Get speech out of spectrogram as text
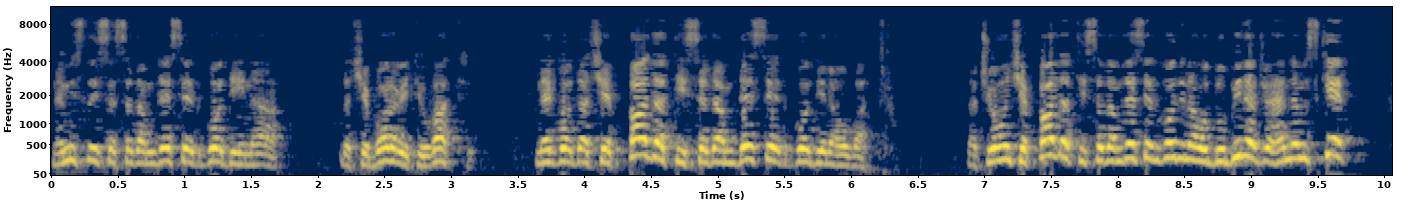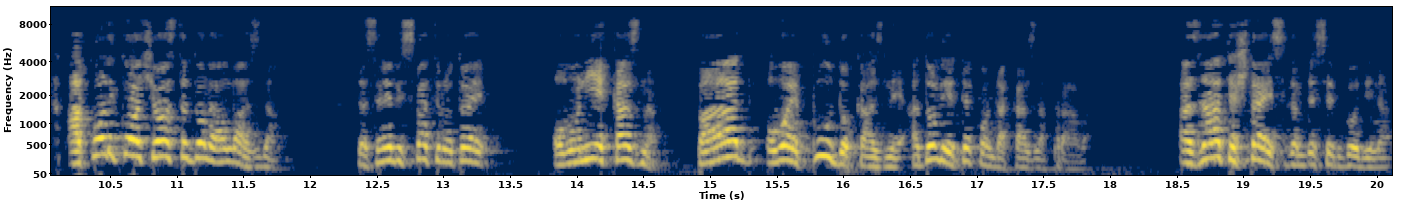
Ne misli se 70 godina da će boraviti u vatri, nego da će padati 70 godina u vatru. Znači on će padati 70 godina u dubine džehennemske, a koliko će ostati dole, Allah zna. Da se ne bi shvatilo, to je, ovo nije kazna. Pad, ovo je put do kazne, a dole je tek onda kazna prava. A znate šta je 70 godina?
